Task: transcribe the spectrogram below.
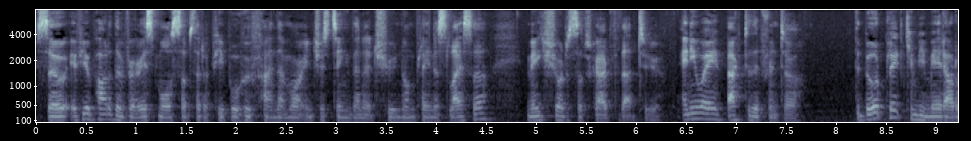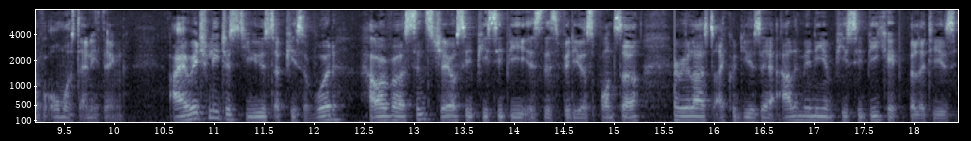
So if you're part of the very small subset of people who find that more interesting than a true non-planar slicer, make sure to subscribe for that too. Anyway, back to the printer. The build plate can be made out of almost anything. I originally just used a piece of wood, however, since JLC PCB is this video sponsor, I realized I could use their aluminium PCB capabilities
